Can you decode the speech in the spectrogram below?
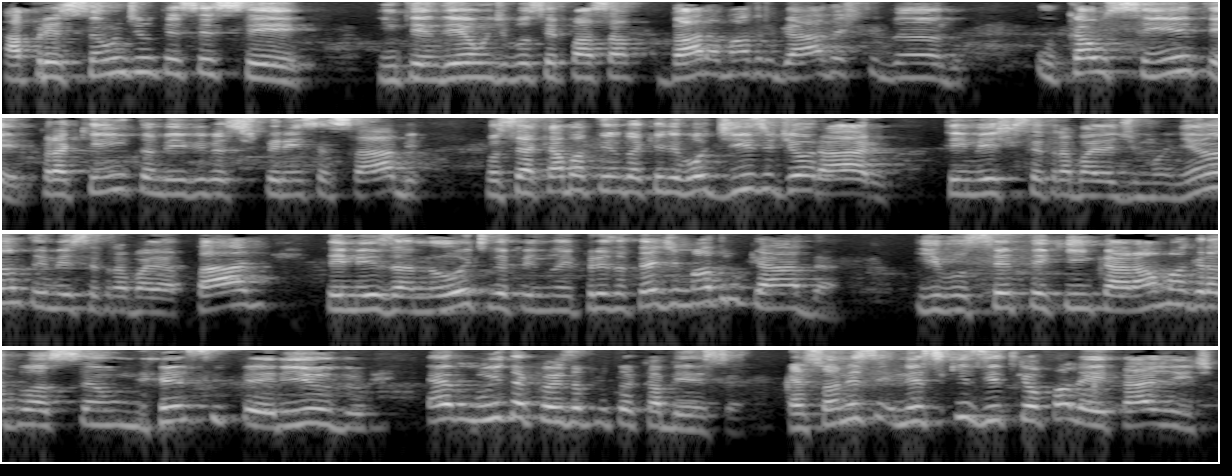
A pressão de um TCC, entendeu? Onde você passa várias madrugadas estudando, o call center, para quem também vive essa experiência sabe, você acaba tendo aquele rodízio de horário. Tem mês que você trabalha de manhã, tem mês que você trabalha à tarde, tem mês à noite, dependendo da empresa, até de madrugada. E você ter que encarar uma graduação nesse período é muita coisa para tua cabeça. É só nesse, nesse quesito que eu falei, tá, gente?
